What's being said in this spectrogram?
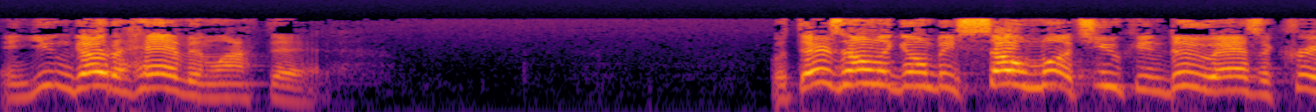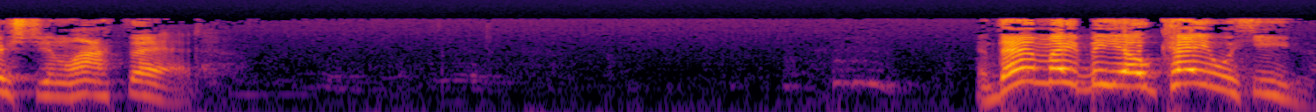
and you can go to heaven like that. But there's only going to be so much you can do as a Christian like that. And that may be okay with you.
